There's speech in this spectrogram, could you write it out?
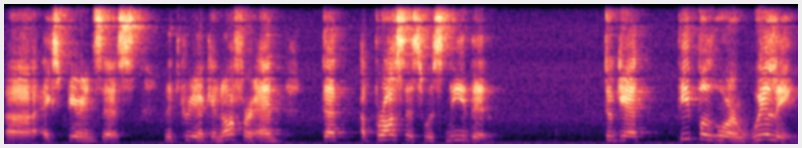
uh, experiences that Kriya can offer, and that a process was needed to get people who are willing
